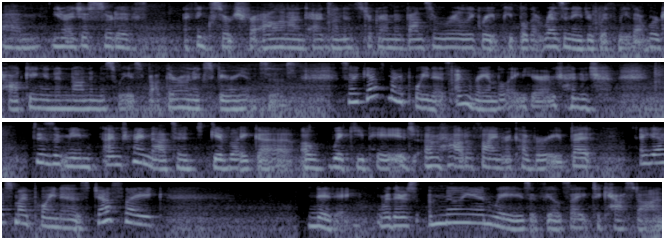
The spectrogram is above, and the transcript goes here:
um, you know, I just sort of I think, searched for Al Anon tags on Instagram and found some really great people that resonated with me that were talking in anonymous ways about their own experiences. So I guess my point is, I'm rambling here. I'm trying to. doesn't mean I'm trying not to give like a, a wiki page of how to find recovery, but I guess my point is just like knitting, where there's a million ways it feels like to cast on,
